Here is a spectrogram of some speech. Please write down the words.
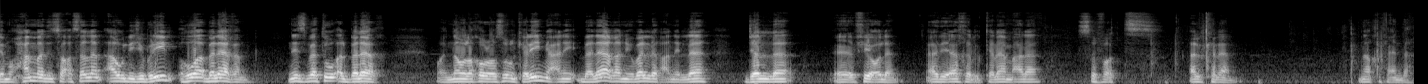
لمحمد صلى الله عليه وسلم أو لجبريل هو بلاغا. نسبة البلاغ. وأنه لقول رسول كريم يعني بلاغا يبلغ عن الله جل في علام. هذه آخر الكلام على صفة الكلام. نقف عندها.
